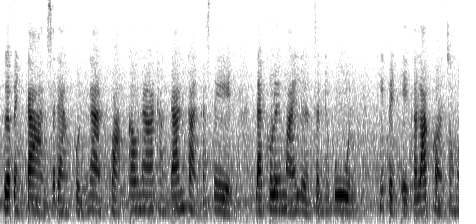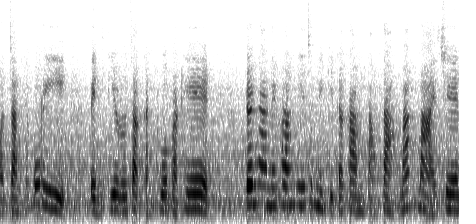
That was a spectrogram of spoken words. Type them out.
เพื่อเป็นการแสดงผลงานความก้าวหน้าทางด้านการเกษตร และกล้วยไม้เหลืองจันทบูรณ์ที่เป็นเอกลักษณ์ของจังหวัดจันทบุรี เป็นที่รู้จักกันทั่วประเทศ โดยงานในครั้งนี้จะมีกิจกรรมต่างๆ มากมาย เช่น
